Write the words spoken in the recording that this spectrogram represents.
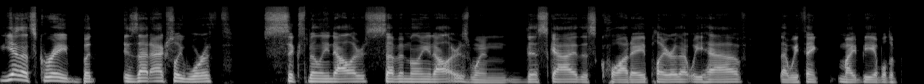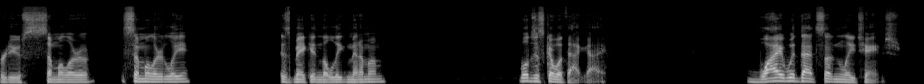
yeah, that's great, but is that actually worth six million dollars, seven million dollars when this guy, this quad A player that we have, that we think might be able to produce similar similarly, is making the league minimum? We'll just go with that guy. Why would that suddenly change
